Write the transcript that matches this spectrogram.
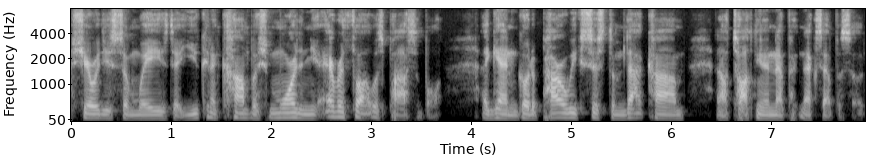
share with you some ways that you can accomplish more than you ever thought was possible. Again, go to powerweeksystem.com and I'll talk to you in the next episode.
